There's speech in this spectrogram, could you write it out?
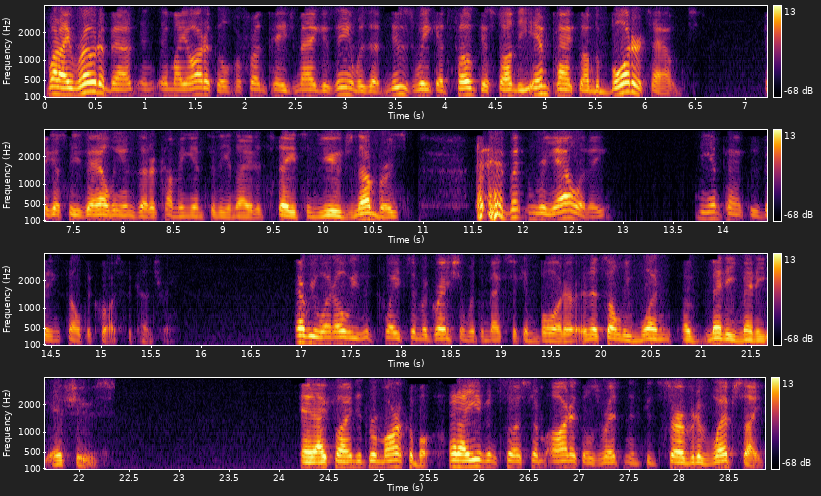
what I wrote about in, in my article for Front Page Magazine was that Newsweek had focused on the impact on the border towns because these aliens that are coming into the United States in huge numbers but in reality, the impact is being felt across the country. Everyone always equates immigration with the Mexican border, and it's only one of many, many issues. And I find it remarkable. And I even saw some articles written in conservative websites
